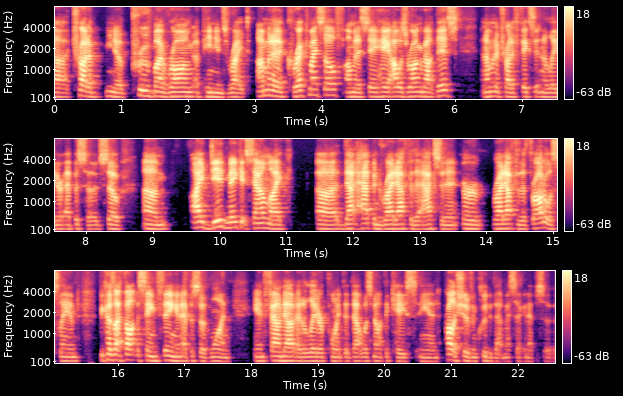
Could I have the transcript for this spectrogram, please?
uh, try to, you know, prove my wrong opinions right. I'm going to correct myself. I'm going to say, hey, I was wrong about this. And I'm going to try to fix it in a later episode. So um, I did make it sound like uh, that happened right after the accident or right after the throttle was slammed because I thought the same thing in episode one and found out at a later point that that was not the case and probably should have included that in my second episode.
